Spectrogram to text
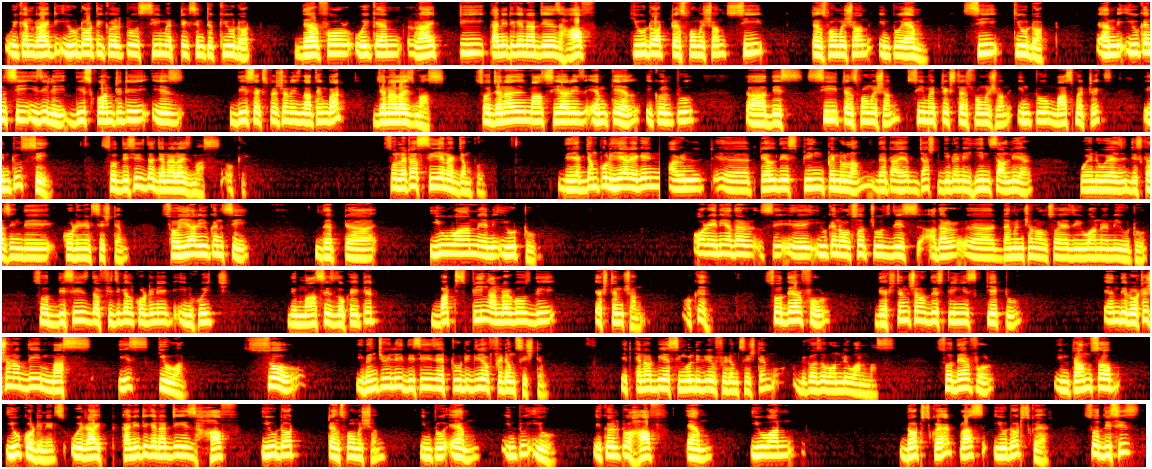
we can write u dot equal to c matrix into q dot. Therefore, we can write T kinetic energy as half q dot transformation c transformation into m c q dot and you can see easily this quantity is this expression is nothing but generalized mass. So, generalized mass here is mkl equal to uh, this C transformation, C matrix transformation into mass matrix into C. So, this is the generalized mass. Okay. So, let us see an example. The example here again I will uh, tell the spring pendulum that I have just given a hint earlier when we were discussing the coordinate system. So, here you can see that uh, u1 and u2 or any other uh, you can also choose this other uh, dimension also as u1 and u2. So, this is the physical coordinate in which the mass is located but spring undergoes the extension okay. So therefore the extension of the spring is K2 and the rotation of the mass is Q1. So eventually this is a 2 degree of freedom system. It cannot be a single degree of freedom system because of only one mass. So therefore in terms of u coordinates we write kinetic energy is half u dot transformation into m into u equal to half m u1 dot square plus u dot square. So, this is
